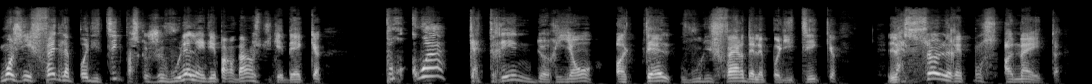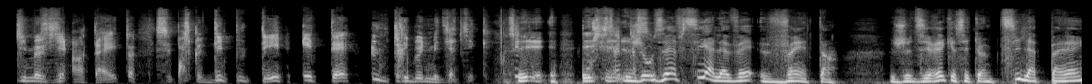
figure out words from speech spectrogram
Moi, j'ai fait de la politique parce que je voulais l'indépendance du Québec. Pourquoi Catherine de Rion a-t-elle voulu faire de la politique? La seule réponse honnête qui me vient en tête, c'est parce que député était une tribune médiatique. Et, Joseph, si elle avait 20 ans, je dirais que c'est un petit lapin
